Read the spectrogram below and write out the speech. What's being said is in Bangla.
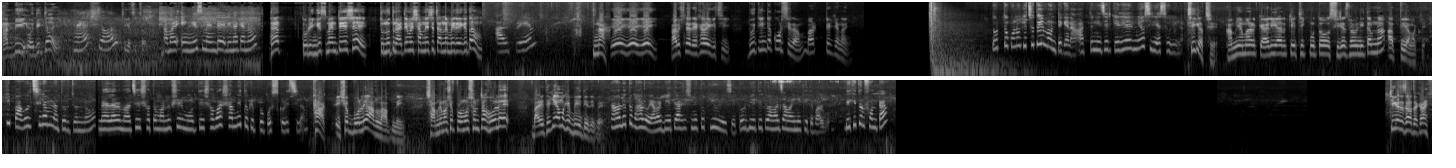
হাঁটবি ওই দিকটায়? হ্যাঁ চল। ঠিক আছে চল। আমার এঙ্গেজমেন্টে এলি না কেন? ধ্যাত তোর এঙ্গেজমেন্টে এসে তোর নতুন আইটেমের সামনে এসে চান্না মেরে গেতাম। আর প্রেম? না এই এই এই ভাবিস না দেখা হয়ে গেছি। দুই তিনটা করছিলাম বাট টেকে নাই। তোর তো কোনো কিছুতেই মন টেকে না আর তুই নিজের কেরিয়ার নিয়েও সিরিয়াস হলি না। ঠিক আছে আমি আমার ক্যারিয়ারকে ঠিক মতো সিরিয়াসভাবে নিতাম না আর তুই আমাকে। কি পাগল ছিলাম না তোর জন্য? মেলার মাঝে শত মানুষের মধ্যে সবার সামনে তোকে প্রপোজ করেছিলাম। থাক এইসব বলে আর লাভ নেই। সামনে মাসে প্রমোশনটা হলে বাড়ি থেকে আমাকে বিয়ে দিয়ে দেবে। তাহলে তো ভালোই আমার বিয়েতে আসিস তো কি হয়েছে? তোর বিয়েতে তো আমার জামাই নিয়ে খেতে পারব। দেখি তোর ফোনটা ঠিক আছে যাও দেখায়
